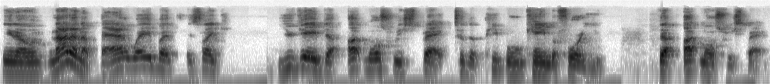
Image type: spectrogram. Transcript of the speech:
You know, not in a bad way, but it's like you gave the utmost respect to the people who came before you. The utmost respect.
